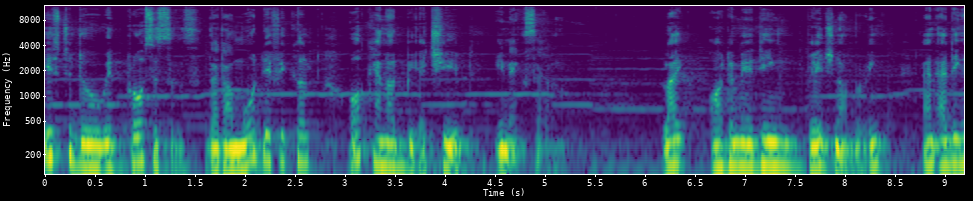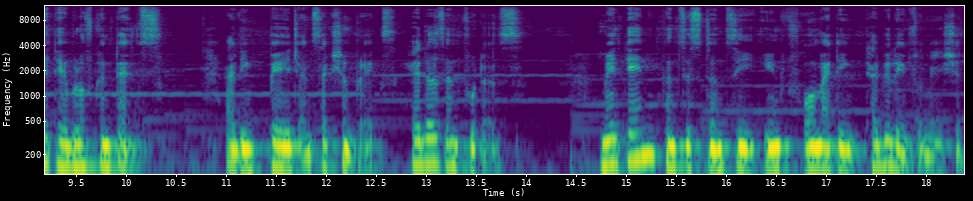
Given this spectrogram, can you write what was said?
is to do with processes that are more difficult or cannot be achieved in Excel, like automating page numbering and adding a table of contents adding page and section breaks, headers and footers, maintaining consistency in formatting tabular information,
